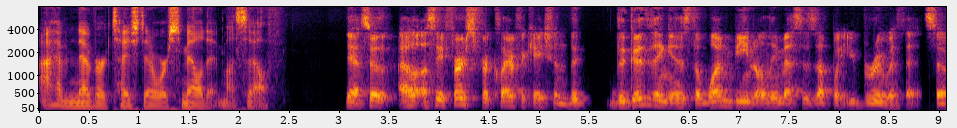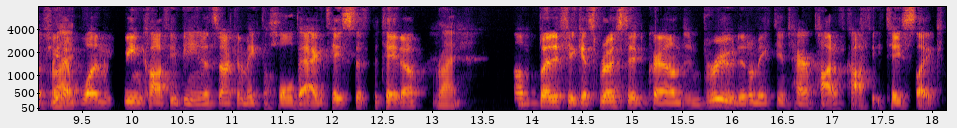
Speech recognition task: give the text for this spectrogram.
I have never tasted or smelled it myself. Yeah, so I'll, I'll, say first for clarification, the the good thing is the one bean only messes up what you brew with it. So if you Right. have one green coffee bean, it's not going to make the whole bag taste of potato. Right. Um, but if it gets roasted, ground, and brewed, it'll make the entire pot of coffee taste like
